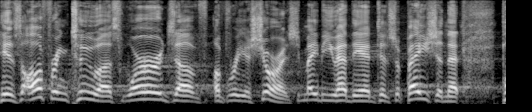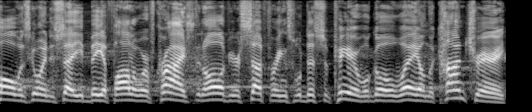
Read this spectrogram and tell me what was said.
He is offering to us words of, of reassurance. Maybe you had the anticipation that Paul was going to say, Be a follower of Christ and all of your sufferings will disappear, will go away. On the contrary,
